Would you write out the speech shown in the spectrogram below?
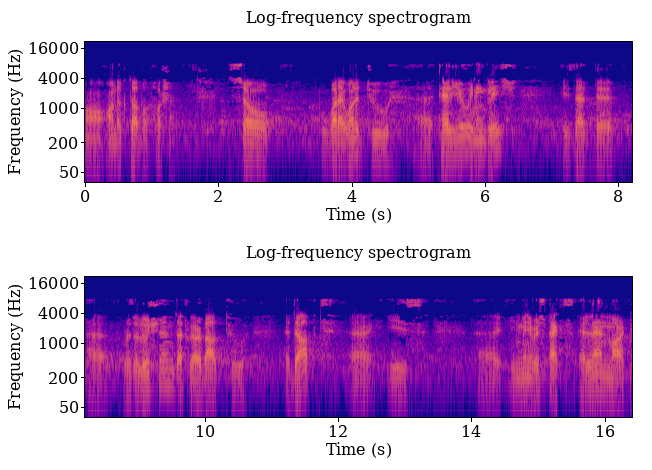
en, en octobre prochain. So, what I wanted to uh, tell you in English is that the uh, resolution that we are about to adopt uh, is, uh, in many respects, a landmark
